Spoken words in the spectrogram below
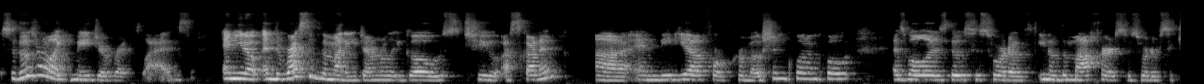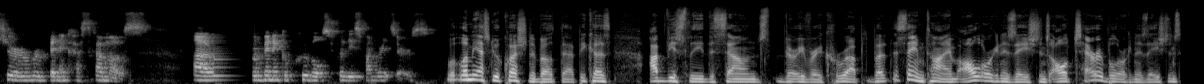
So those are like major red flags. And you know and the rest of the money generally goes to askanim uh, and media for promotion quote unquote as well as those who sort of you know the machers who sort of secure rabbinic haskamos uh, rabbinic approvals for these fundraisers. Well, let me ask you a question about that because obviously this sounds very, very corrupt, but at the same time, all organizations, all charitable organizations,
